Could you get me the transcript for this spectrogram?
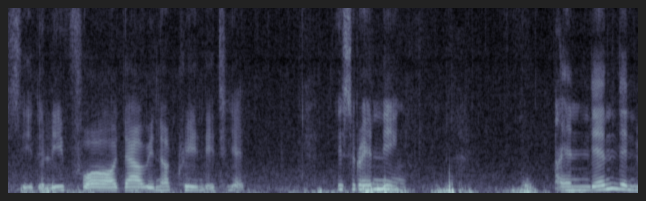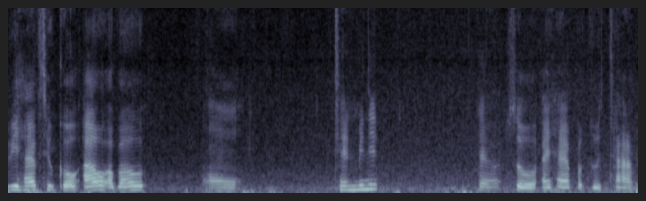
see the leaf fall down. We not clean it yet. It's raining and then then we have to go out about uh, 10 minutes yeah so i have a good time.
